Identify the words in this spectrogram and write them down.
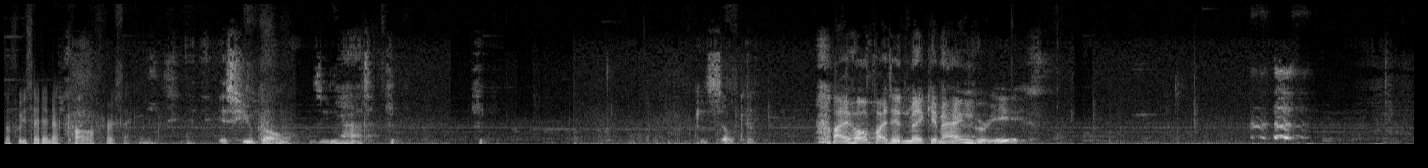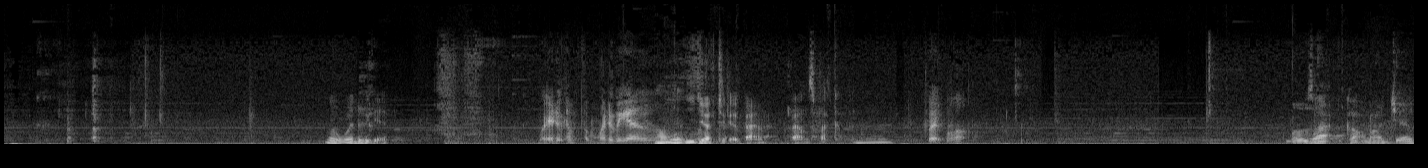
I thought you said in a car for a second. Is Hugh gone? Is he mad? He's sulking. I hope I didn't make him angry. Oh, where did we get? Where do we come from? Where do we go? Oh, yeah, you do have to go bounce, bounce back up. And... Wait, what? What was that? Got an idea?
